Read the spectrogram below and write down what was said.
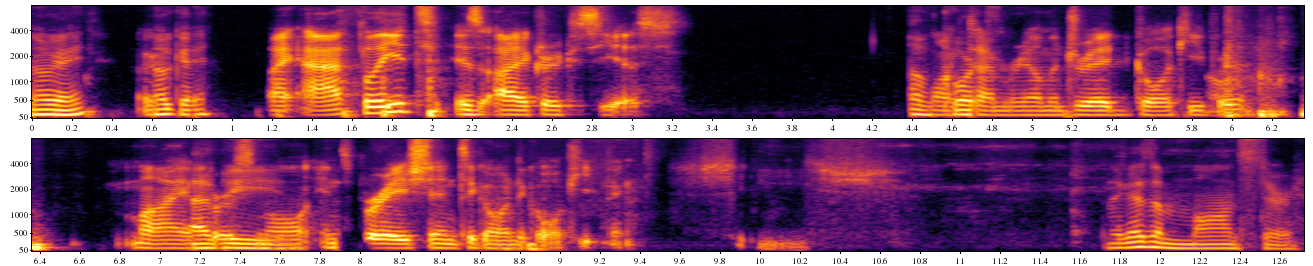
Okay. Okay. Okay. my athlete is Iker Casillas Of long course. time Real Madrid goalkeeper my That'd be- personal inspiration to go into goalkeeping Sheesh. That guy's a monster.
